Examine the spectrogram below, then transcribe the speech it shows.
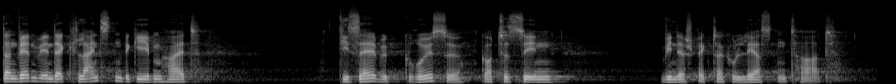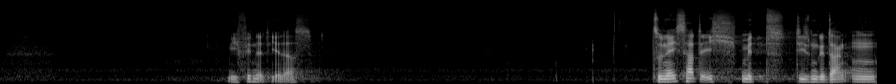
dann werden wir in der kleinsten Begebenheit dieselbe Größe Gottes sehen wie in der spektakulärsten Tat. Wie findet ihr das? Zunächst hatte ich mit diesem Gedanken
